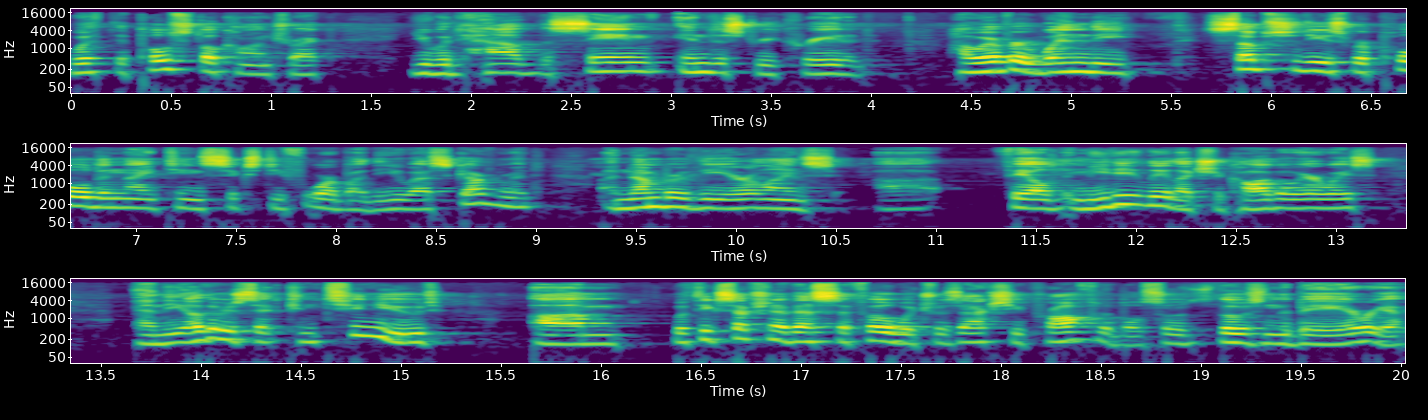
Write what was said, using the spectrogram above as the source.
with the postal contract, you would have the same industry created. However, when the subsidies were pulled in 1964 by the US government, a number of the airlines uh, failed immediately, like Chicago Airways, and the others that continued, um, with the exception of SFO, which was actually profitable, so those in the Bay Area,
